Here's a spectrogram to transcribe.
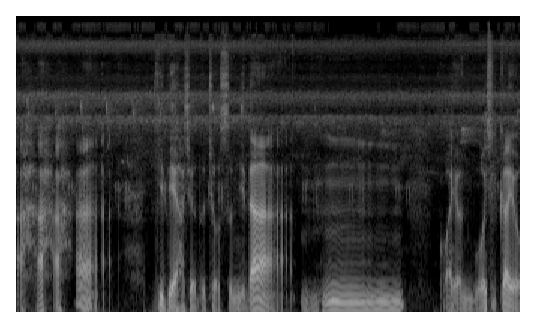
아하하하. 기대하셔도 좋습니다. 음흠. 과연 무엇일까요?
